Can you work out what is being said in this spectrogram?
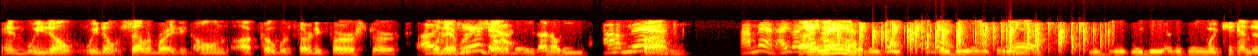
and we don't we don't celebrate it on October thirty first or you whenever it's celebrated. I don't even. Amen. Amen. I, I- Amen. We do, we do everything. Yeah. We do, we do everything we can to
